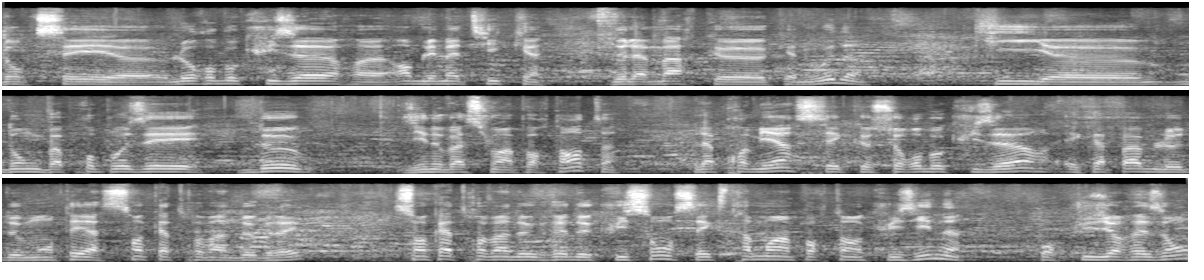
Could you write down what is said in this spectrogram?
Donc c'est le robot cuiseur emblématique de la marque Kenwood qui euh, donc va proposer deux innovations importantes. La première, c'est que ce robot cuiseur est capable de monter à 180 degrés. 180 degrés de cuisson, c'est extrêmement important en cuisine pour plusieurs raisons.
